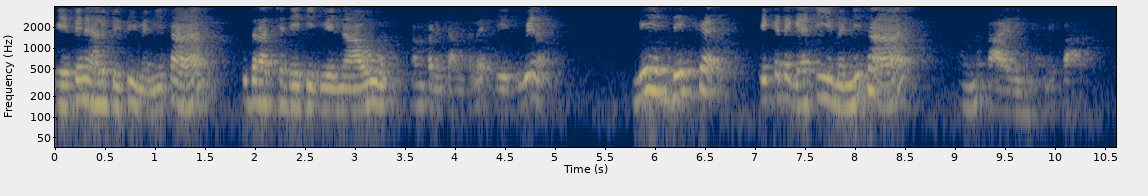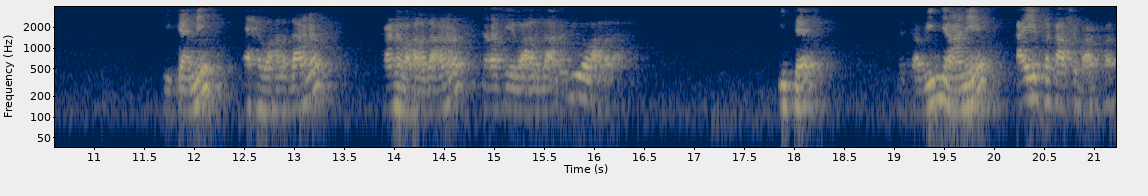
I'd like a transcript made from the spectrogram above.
ඒ පෙනහල පිපීම නිසා උදරච්ඡදේ සිදුවෙනා වූ කම්පන චංචල හේතු වෙනවා. මේ දෙක එකට ගැටීම නිසා ඔන්න කාය විඥානේ පාර. ඒ කියන්නේ ඇහ වහලා දාන, කන වහලා දාන, නාසය වහලා දාන, දිව වහලා හිත නැත්නම් විඥානයේ කය ප්‍රකාශ බවපත්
